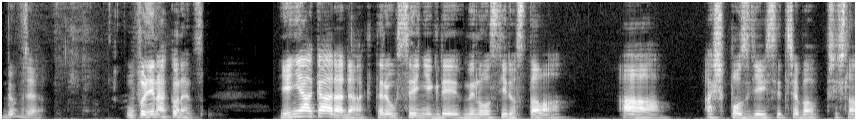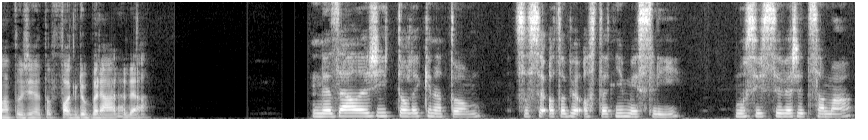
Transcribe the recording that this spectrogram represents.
Dobře. Úplně nakonec. Je nějaká rada, kterou si někdy v minulosti dostala a až později si třeba přišla na to, že je to fakt dobrá rada? Nezáleží tolik na tom, co si o tobě ostatní myslí. Musíš si věřit sama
